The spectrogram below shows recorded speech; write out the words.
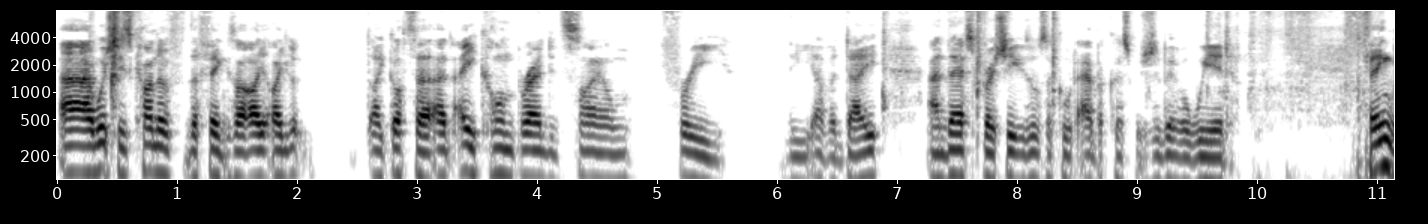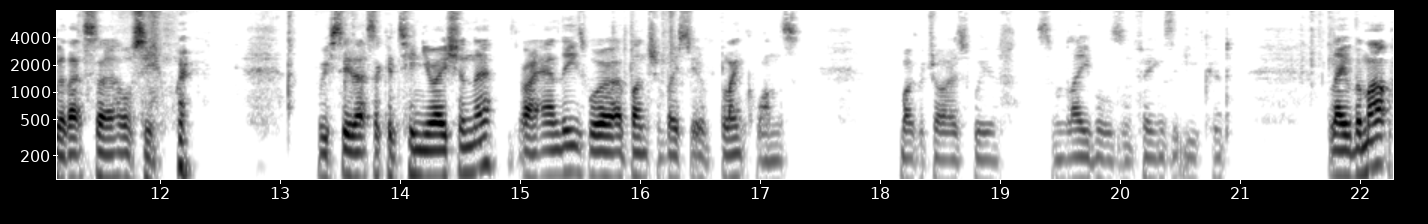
uh, which is kind of the thing. So I, I I got a, an Acorn branded Psion free the other day, and their spreadsheet is also called Abacus, which is a bit of a weird thing, but that's uh, obviously we see that's a continuation there, right? And these were a bunch of basically of blank ones, microdrives with some labels and things that you could label them up.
